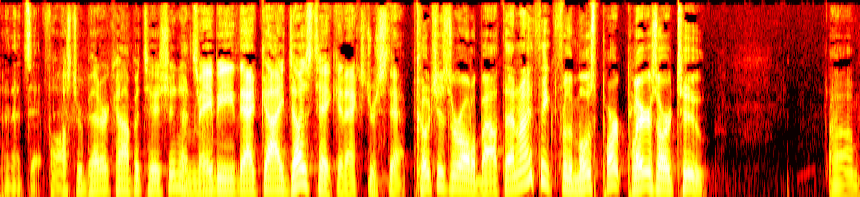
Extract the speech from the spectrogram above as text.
and that's it. Foster better competition, and That's maybe that guy does take an extra step. Coaches are all about that, and I think for the most part, players are too. Um,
